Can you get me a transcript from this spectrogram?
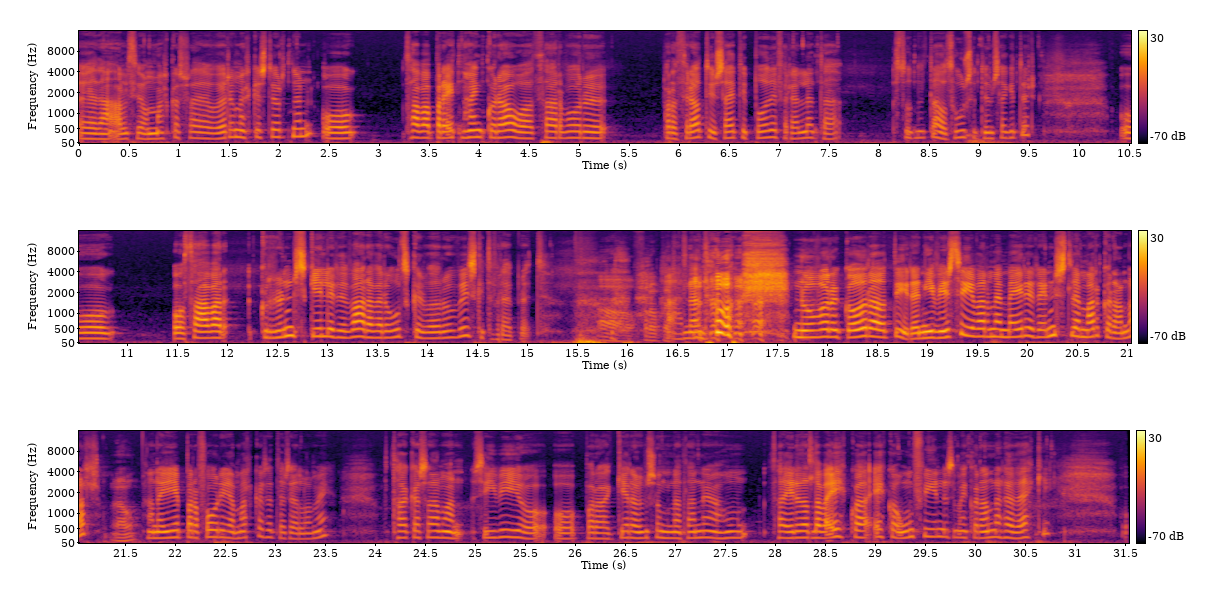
eða alþjóðan markasfræði og örumerkjastjórnun og það var bara einn hængur á að þar voru bara 30 sæti bóði fyrir ellenda stúdenda og þúsund umsækjendur. Og, og það var grunnskilirði var að vera útskrifaður og viðskiptafræðibraut. Á, frábært. Þannig að nú, nú voru góðra á dýr, en ég vissi ég var með meiri reynslu en margur annar, Já, þannig að ég bara fór í að markasetja sjálfa mig, taka saman CV og, og bara gera umsönguna þannig að hún, það er allavega eitthvað, eitthvað umfíni sem einhver annar hefði ekki.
